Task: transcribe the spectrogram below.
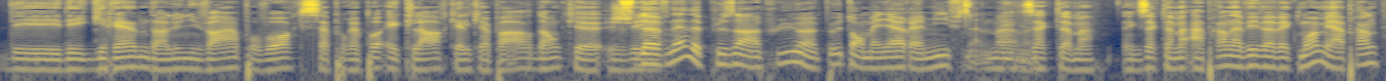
des, des graines dans l'univers pour voir si ça pourrait pas éclore quelque part. Donc euh, Tu j'ai devenais de plus en plus un peu ton meilleur ami, finalement. Exactement, exactement. Apprendre à vivre avec moi, mais apprendre, tu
